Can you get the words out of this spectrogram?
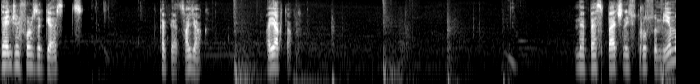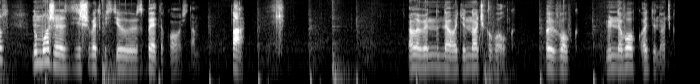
Danger for the guests. Капець, а як? А як так? Небезпечний струсомімус? Ну, може зі швидкістю збити когось там. Та. Але він не одиночка вовк. Ой, вовк. Він не вовк, одиночка.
